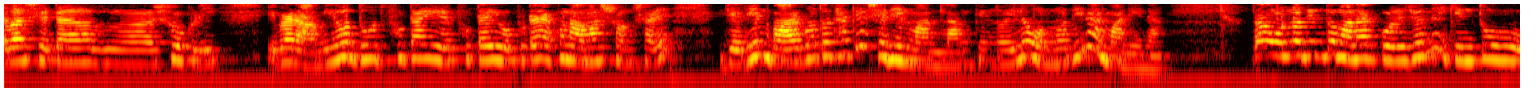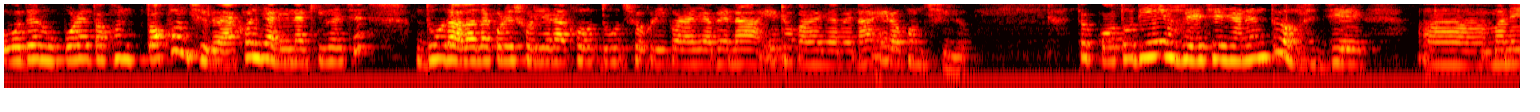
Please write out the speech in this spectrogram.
এবার সেটা সগড়ি এবার আমিও দুধ ফুটাই, এ ফুটাই, ও ফুটাই, এখন আমার সংসারে যেদিন বারব্রত থাকে, সেদিন মানলাম, কিন্তু নইলে অন্য দিন আর মানি না। তা অন্যদিন তো মানার প্রয়োজন নেই, কিন্তু ওদের উপরে তখন তখন ছিল, এখন জানি না কি হয়েছে। দুধ আলাদা করে সরিয়ে রাখো, দুধ সক্রি করা যাবে না এটো করা যাবে না, এরকম ছিল। তো কতদিন হয়েছে জানেন তো, যে মানে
